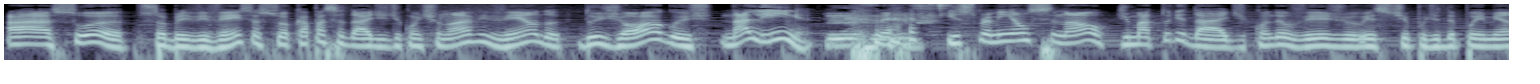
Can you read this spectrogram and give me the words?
a sua sobrevivência, a sua capacidade de continuar vivendo dos jogos na linha. né? Isso pra mim é um sinal de maturidade. Quando eu vejo esse tipo de depoimento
